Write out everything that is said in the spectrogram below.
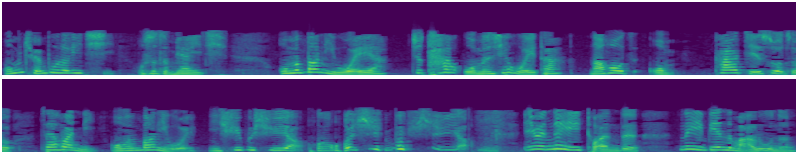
我们全部都一起。我说怎么样一起？我们帮你围啊，就他，我们先围他，然后我他结束了之后再换你，我们帮你围。你需不需要？我需不需要？因为那一团的那一边的马路呢，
